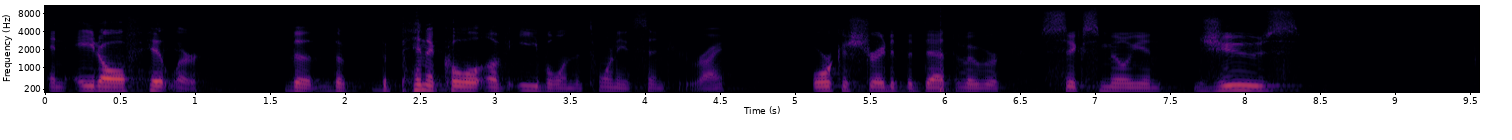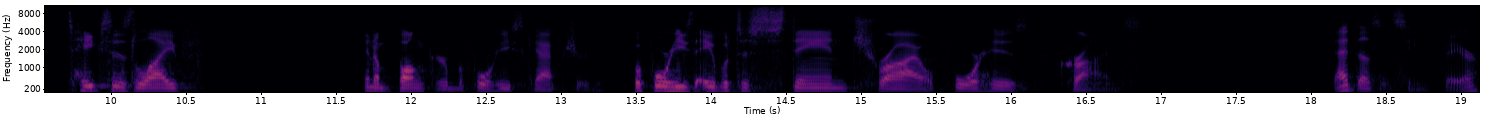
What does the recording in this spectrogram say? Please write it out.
an Adolf Hitler, the, the, the pinnacle of evil in the 20th century, right? Orchestrated the death of over 6 million Jews, takes his life in a bunker before he's captured, before he's able to stand trial for his crimes. That doesn't seem fair.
